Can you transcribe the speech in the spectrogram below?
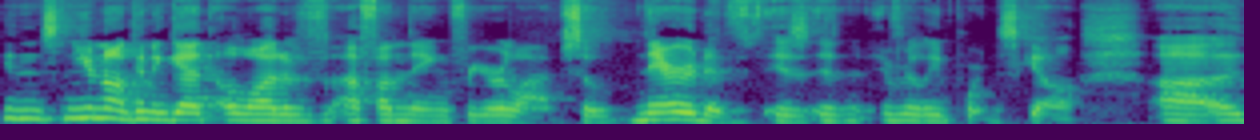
you're not going to get a lot of uh, funding for your lab. So narrative is a really important skill. Uh,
